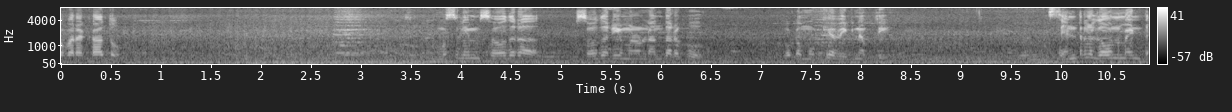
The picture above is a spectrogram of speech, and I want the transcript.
వబర్కాతు. ముస్లిం సోదర సోదరీమణులందరకు ఒక ముఖ్య విజ్ఞప్తి. సెంట్రల్ గవర్నమెంట్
